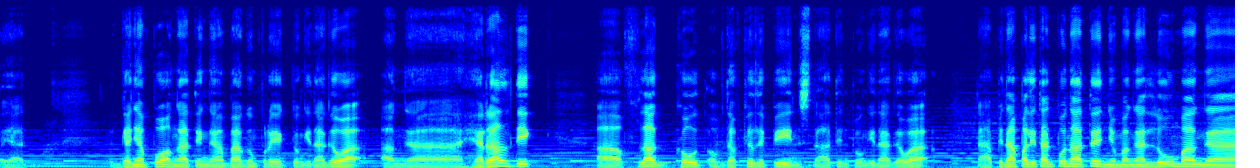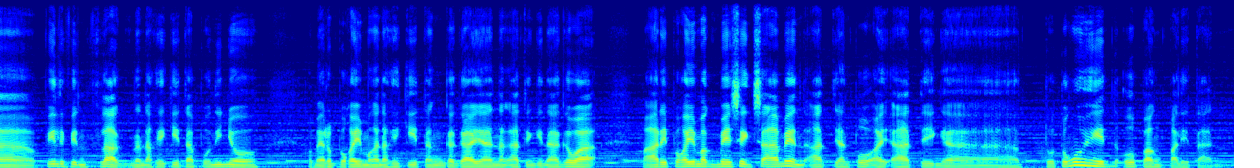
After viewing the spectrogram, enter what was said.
Ayan. Ganyan po ang ating ah, bagong proyektong ginagawa, ang ah, Heraldic ah, Flag Code of the Philippines na atin pong ginagawa. Na pinapalitan po natin yung mga lumang ah, Philippine flag na nakikita po ninyo. Kung meron po kayong mga nakikitang kagaya ng ating ginagawa, maaari po kayo mag-message sa amin at yan po ay ating ah, tutunguhin upang palitan.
